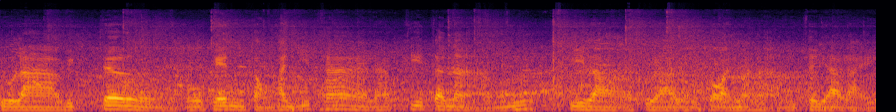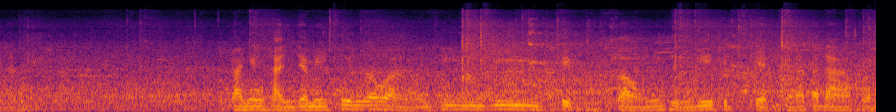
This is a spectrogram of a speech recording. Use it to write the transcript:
จุฬาวิกเตอร์โอเพน2025 นะครับ ที่สนามกีฬาจุฬาลงกรณ์มหาวิทยาลัยนะครับการแข่งขันจะมีขึ้นระหว่างวันที่ 22 ถึง 27 กรกฎาคม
